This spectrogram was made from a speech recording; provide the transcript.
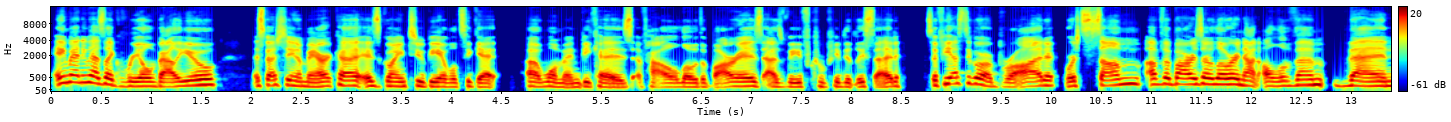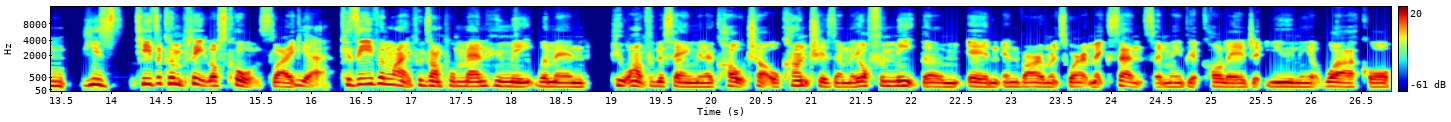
any man who has like real value especially in America, is going to be able to get a woman because of how low the bar is, as we've repeatedly said. So if he has to go abroad where some of the bars are lower, not all of them, then he's he's a complete lost cause. Like yeah, because even like for example, men who meet women who aren't from the same you know culture or country as them, they often meet them in environments where it makes sense, and maybe at college, at uni, at work, or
